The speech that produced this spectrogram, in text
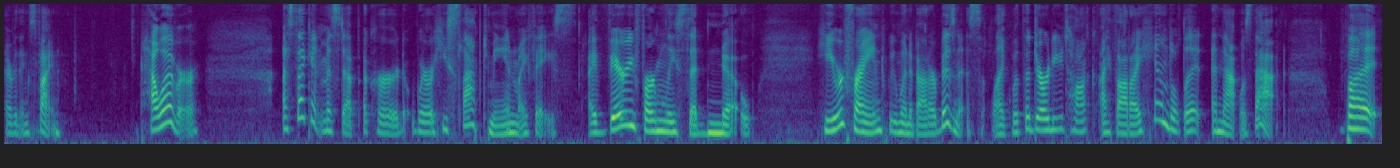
Everything's fine. However, a second misstep occurred where he slapped me in my face. I very firmly said no. He refrained. We went about our business. Like with the dirty talk, I thought I handled it, and that was that. But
